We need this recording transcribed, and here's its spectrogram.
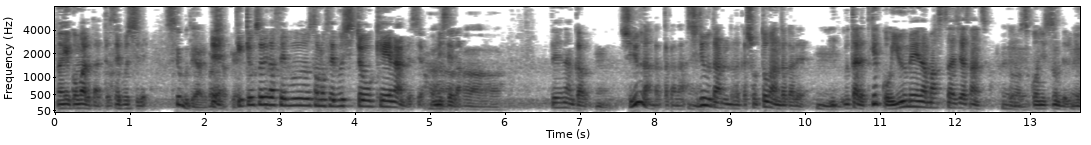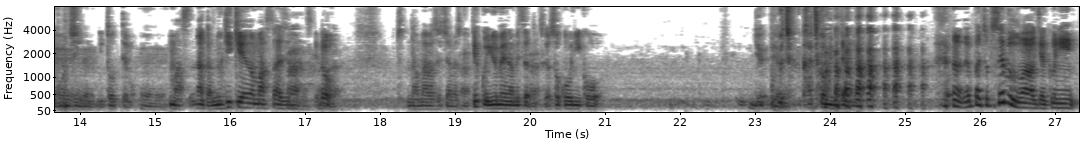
投げ込まれたってセブ市で。えセブでやりましでたっ、け？結局それがセブ、そのセブ市長系なんですよ、お店が。あで、なんか、手榴弾だったかな、手榴弾だかショットガンだかでうん。撃たれて、結構有名なマッサージ屋さんですよ。ええそのそこに住んでる日本人にとっても。ええまあ、なんか抜き系のマッサージなんですけどちょっと名前忘れちゃいました。結構有名な店だったんですけど、そこにこう、ぶち勝ち込みみたいな。やっぱりちょっとセブンは逆に、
